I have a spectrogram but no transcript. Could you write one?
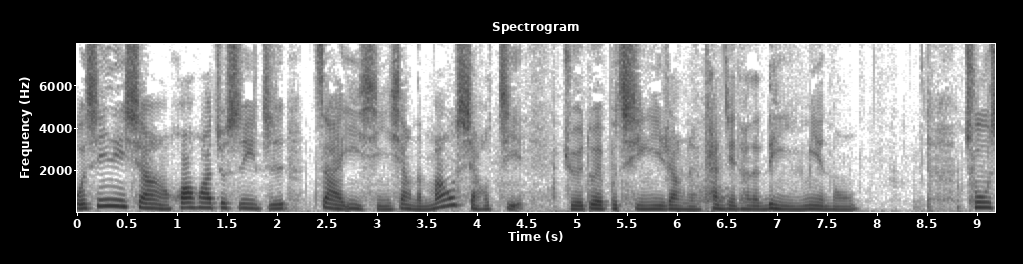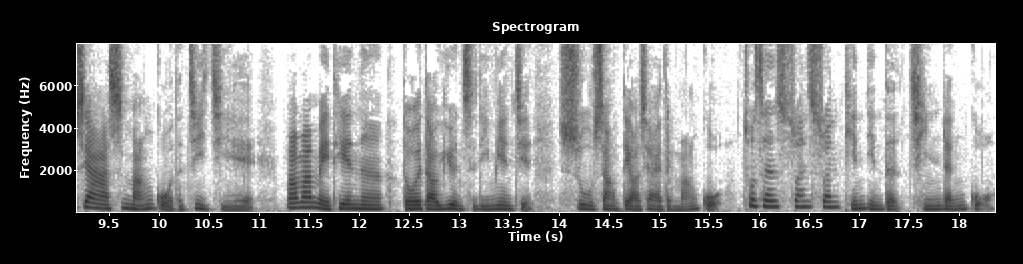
我心里想，花花就是一只在意形象的猫小姐，绝对不轻易让人看见它的另一面哦。初夏是芒果的季节，妈妈每天呢都会到院子里面捡树上掉下来的芒果。做成酸酸甜甜的情人果。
